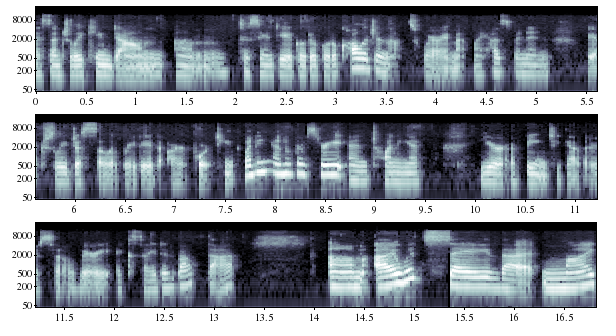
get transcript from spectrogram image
essentially came down um, to San Diego to go to college, and that's where I met my husband. And we actually just celebrated our 14th wedding anniversary and 20th year of being together. So, very excited about that. Um, I would say that my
